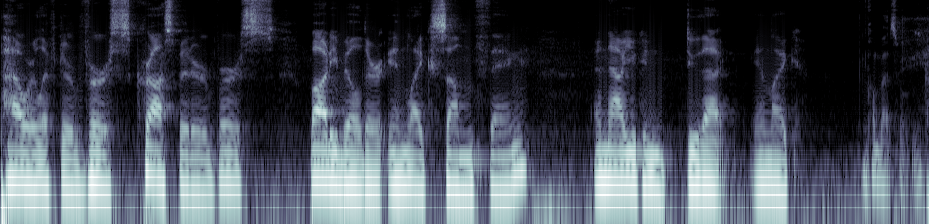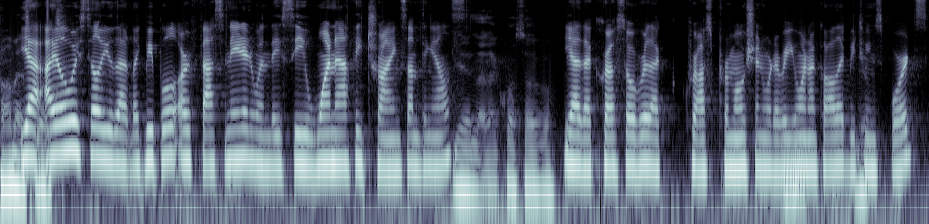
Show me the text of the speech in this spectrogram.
powerlifter versus CrossFitter versus bodybuilder in like something, and now you can do that in like Combat sports. combat. yeah, sports. I always tell you that like people are fascinated when they see one athlete trying something else. Yeah, like that crossover. yeah that crossover that cross promotion whatever you mm-hmm. want to call it between sports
